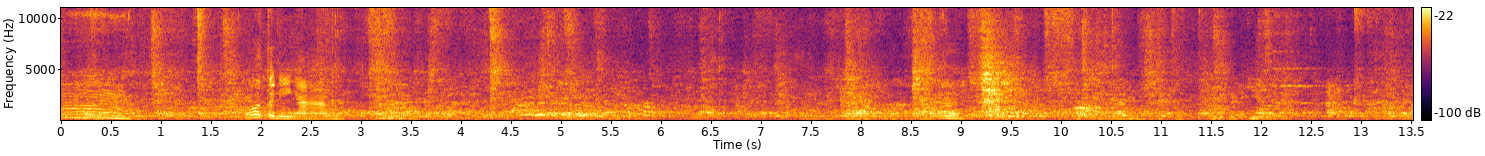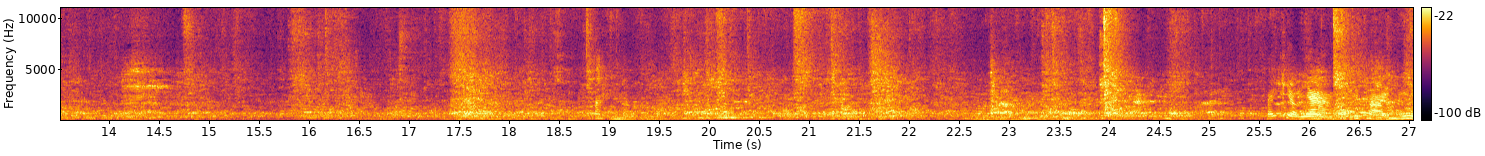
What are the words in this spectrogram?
อืม โอ้ตัวนี้งามอืมไปเขียวย่างก็สิถ่ายหู้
